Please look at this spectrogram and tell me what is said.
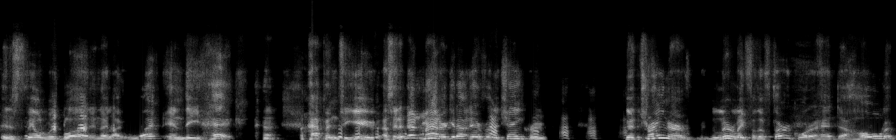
is filled with blood and they're like what in the heck happened to you? I said it doesn't matter. Get out there for the chain crew the trainer literally for the third quarter had to hold a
